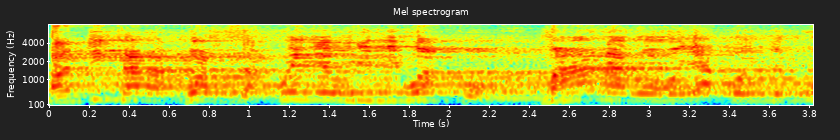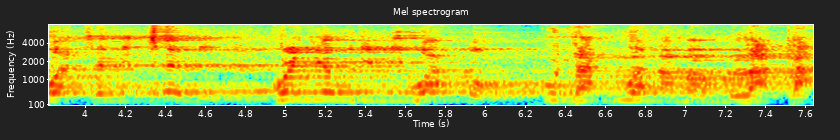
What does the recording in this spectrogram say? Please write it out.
Andika la kwanza kwenye ulimi wako, maana roho yako imekuwa chemichemi. Kwenye ulimi wako kutakuwa na mamlaka.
